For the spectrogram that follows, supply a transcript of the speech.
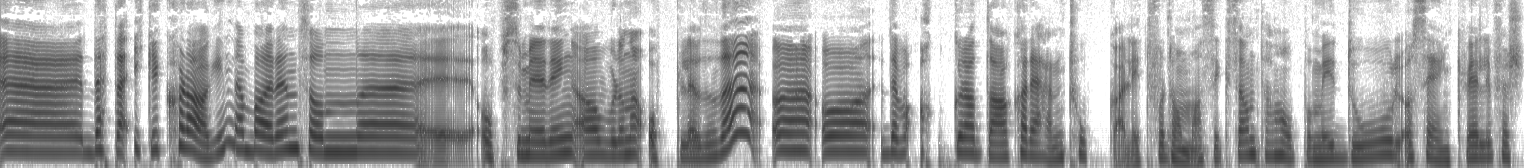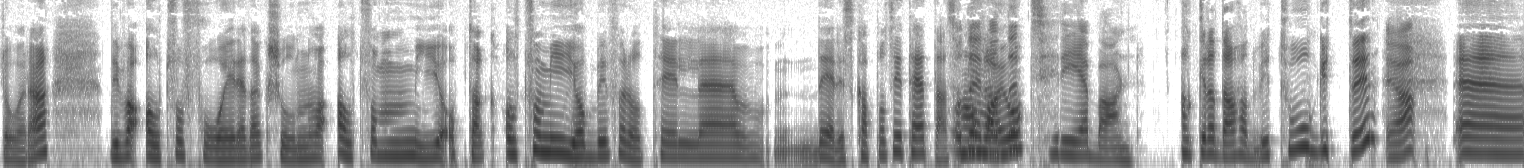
eh, dette er ikke klaging, det er bare en sånn eh, oppsummering av hvordan jeg opplevde det. Og, og, det var akkurat da karrieren tok av litt for Thomas. ikke sant? Han holdt på med Idol og Senkveld de første åra. De var altfor få i redaksjonen, det var altfor mye opptak, altfor mye jobb i forhold til eh, deres kapasitet. Da. og dere hadde tre barn. Akkurat da hadde vi to gutter. Ja. Eh,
